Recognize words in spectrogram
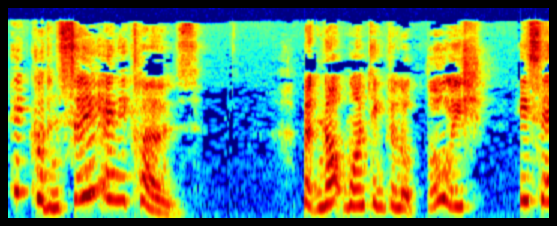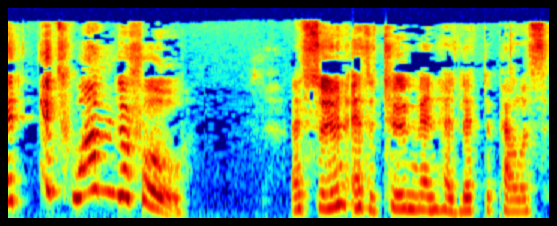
He couldn't see any clothes. But not wanting to look foolish, he said, It's wonderful. As soon as the two men had left the palace,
